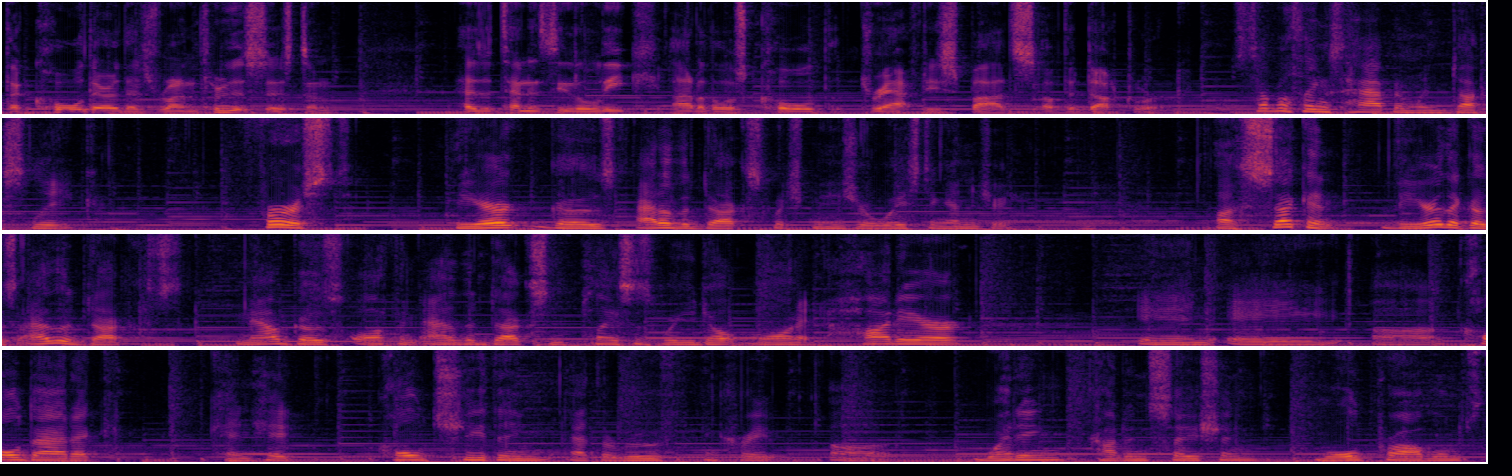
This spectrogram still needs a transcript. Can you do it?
the cold air that's running through the system has a tendency to leak out of those cold, drafty spots of the ductwork. Several things happen when ducts leak. First, the air goes out of the ducts, which means you're wasting energy. Second, the air that goes out of the ducts now goes often out of the ducts in places where you don't want it. Hot air in a uh, cold attic can hit cold sheathing at the roof and create uh, wetting, condensation, mold problems.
